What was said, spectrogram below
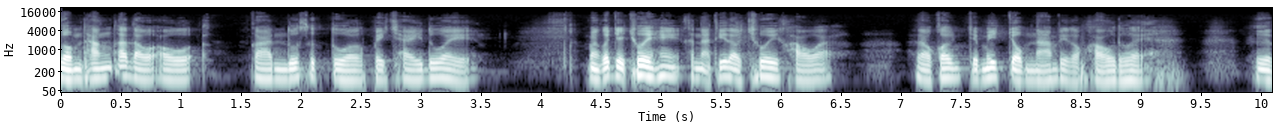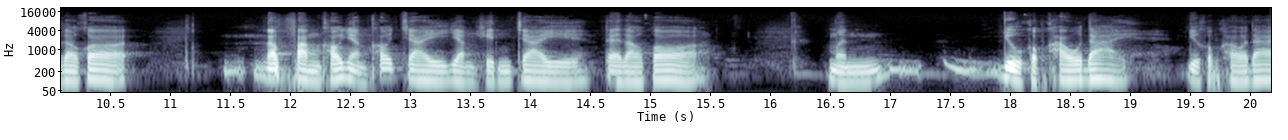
รวมทั้งถ้าเราเอาการรู้สึกตัวไปใช้ด้วย มันก็จะช่วยให้ขณะที่เราช่วยเขาอะ เราก็จะไม่จมน้ำไปกับเขาด้วย คือเราก็รับฟังเขาอย่างเข้าใจอย่างเห็นใจ แต่เราก็เหมือนอยู่กับเขาได้ อยู่กับเขาได้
